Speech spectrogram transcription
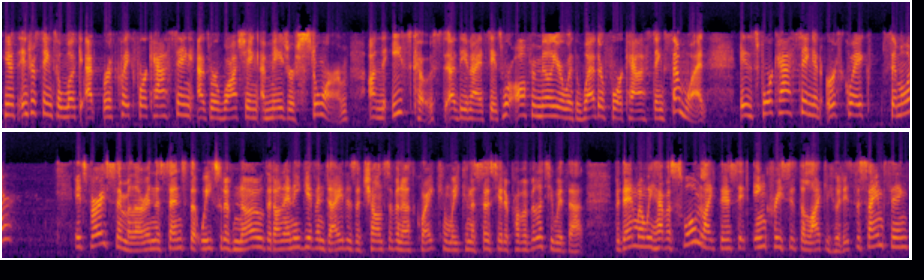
You know, it's interesting to look at earthquake forecasting as we're watching a major storm on the east coast of the United States. We're all familiar with weather forecasting somewhat. Is forecasting an earthquake similar? It's very similar in the sense that we sort of know that on any given day there's a chance of an earthquake and we can associate a probability with that. But then when we have a swarm like this, it increases the likelihood. It's the same thing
